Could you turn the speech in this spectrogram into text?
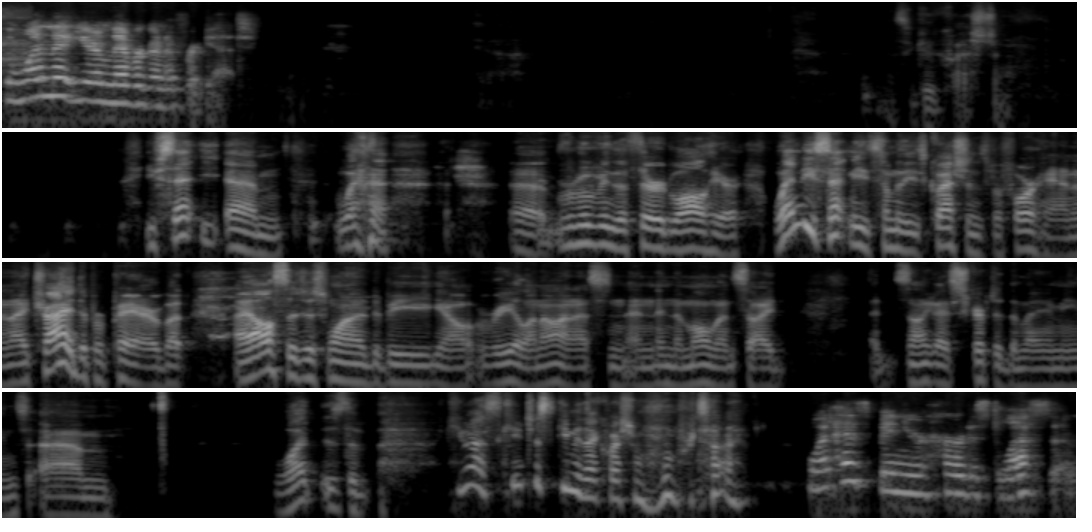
The one that you're never going to forget. That's a good question. You sent um, when, uh, removing the third wall here. Wendy sent me some of these questions beforehand, and I tried to prepare, but I also just wanted to be, you know, real and honest and, and in the moment. So I, it's not like I scripted them by any means. Um, what is the can you ask can you just give me that question one more time? What has been your hardest lesson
